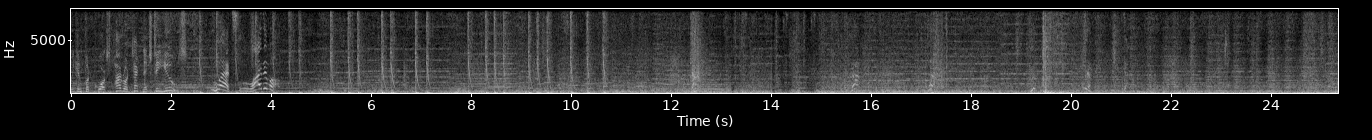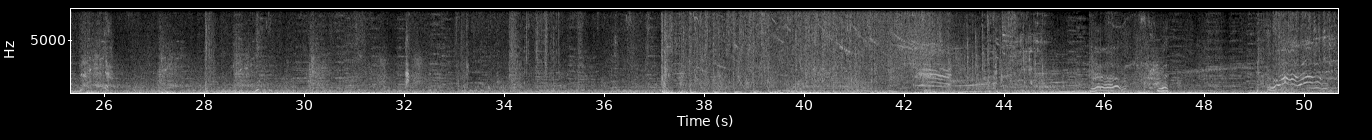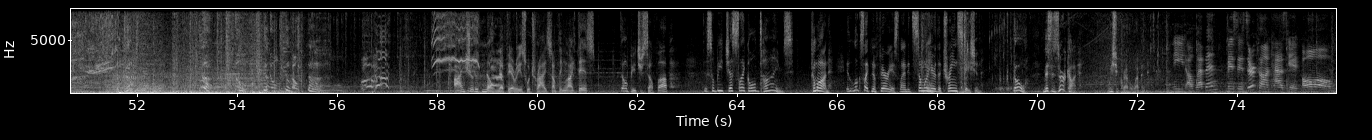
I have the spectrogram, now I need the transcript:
We can put Qwark's pyrotechnics to use. Let's light him up! Should have known Nefarious would try something like this. Don't beat yourself up. This'll be just like old times. Come on, it looks like Nefarious landed somewhere near the train station. Go, Mrs. Zurkon. We should grab a weapon. Need a weapon? Mrs. Zurkon has it all.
